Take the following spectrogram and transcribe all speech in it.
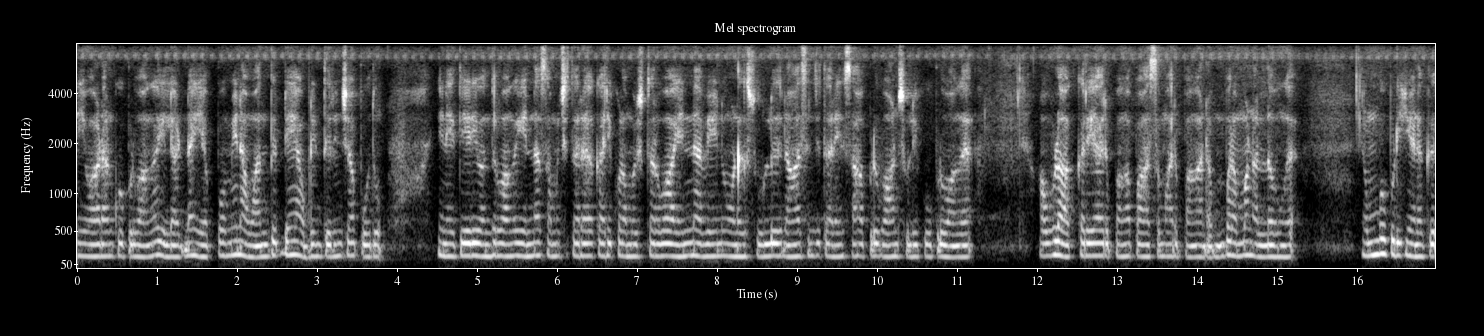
நீ வாடான்னு கூப்பிடுவாங்க. இல்லாட்டினா எப்போவுமே நான் வந்துட்டேன் அப்படின்னு தெரிஞ்சால் போதும். என்னை தேடி வந்துடுவாங்க என்ன சமைச்சு தர? கறி குழம்பு வச்சு தரவா? என்ன வேணும்? உனக்கு சொல்லு. நான் செஞ்சு தரேன். சாப்பிடுவான்னு சொல்லி கூப்பிடுவாங்க. அவ்வளோ அக்கறையாக இருப்பாங்க. பாசமாக இருப்பாங்க. ரொம்ப ரொம்ப நல்லவங்க. ரொம்ப பிடிக்கும் எனக்கு.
